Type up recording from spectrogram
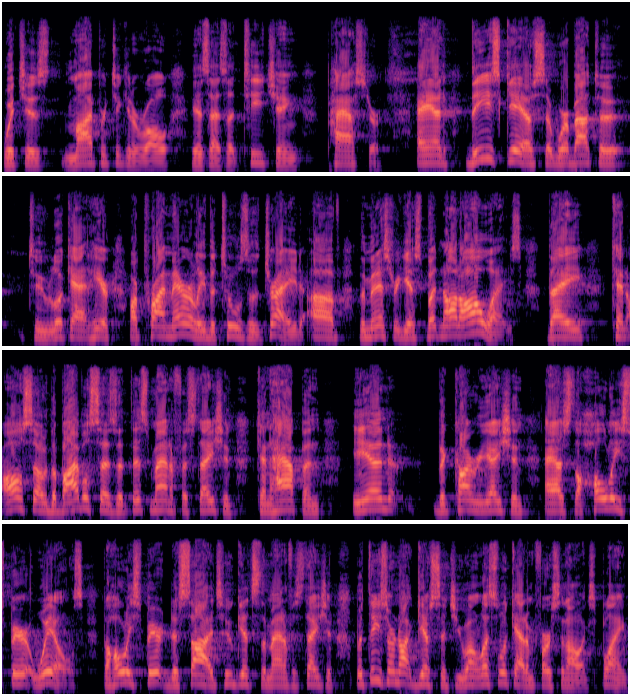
which is my particular role is as a teaching pastor. And these gifts that we're about to to look at here are primarily the tools of the trade of the ministry gifts, but not always. They can also, the Bible says that this manifestation can happen in the congregation as the Holy Spirit wills. The Holy Spirit decides who gets the manifestation. But these are not gifts that you own. Let's look at them first and I'll explain.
